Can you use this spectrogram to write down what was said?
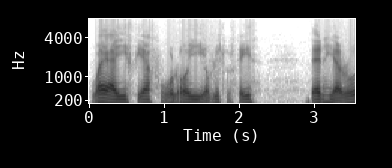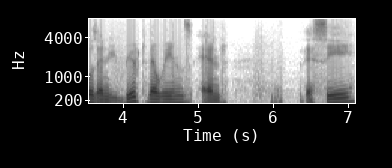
Why are ye fearful, O ye of little faith? Then he arose and rebuked the winds and the sea,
